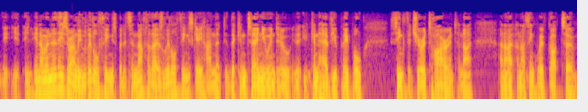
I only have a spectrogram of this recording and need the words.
you, you, know, I mean, these are only little things, but it's enough of those little things, Gihan, that, that can turn you into, you can have your people think that you're a tyrant. And I, and I, and I think we've got to,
